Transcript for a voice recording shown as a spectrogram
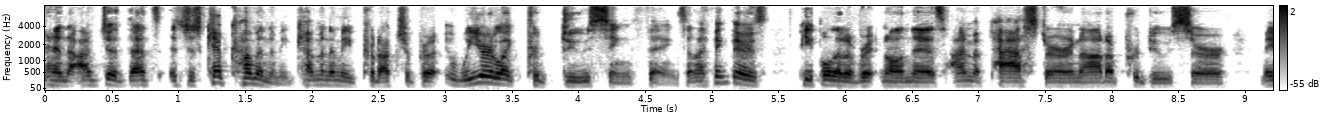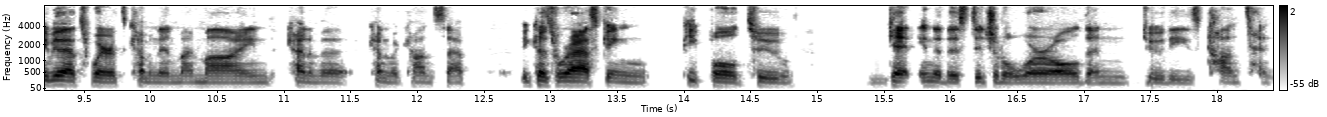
and i've just that's it's just kept coming to me coming to me production we are like producing things. And i think there's people that have written on this i'm a pastor not a producer. Maybe that's where it's coming in my mind kind of a kind of a concept because we're asking people to get into this digital world and do these content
